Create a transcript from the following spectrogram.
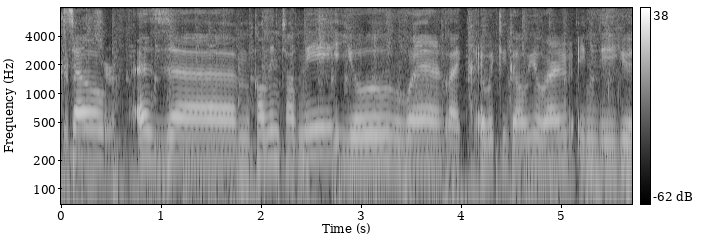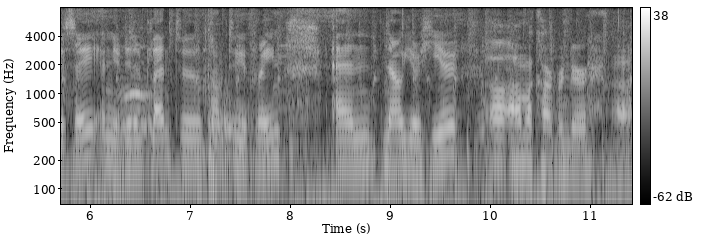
Good so, meet you. as um, Colin told me, you were like a week ago. You were in the USA and you didn't plan to come to Ukraine, and now you're here. Uh, I'm a carpenter. Um,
